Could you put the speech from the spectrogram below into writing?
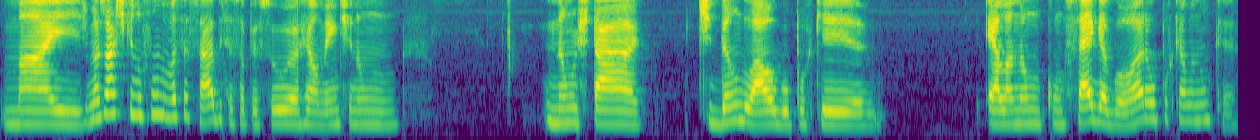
Mas, mas eu acho que no fundo você sabe se essa pessoa realmente não não está te dando algo porque ela não consegue agora ou porque ela não quer.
